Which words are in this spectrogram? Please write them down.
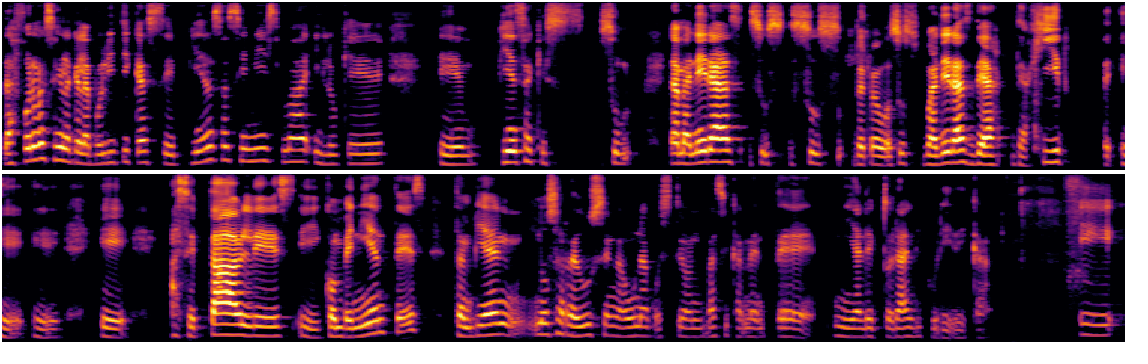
las formas en las que la política se piensa a sí misma y lo que eh, piensa que su, la manera, sus, sus, de nuevo, sus maneras de, de agir eh, aceptables y convenientes también no se reducen a una cuestión básicamente ni electoral ni jurídica. Eh,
